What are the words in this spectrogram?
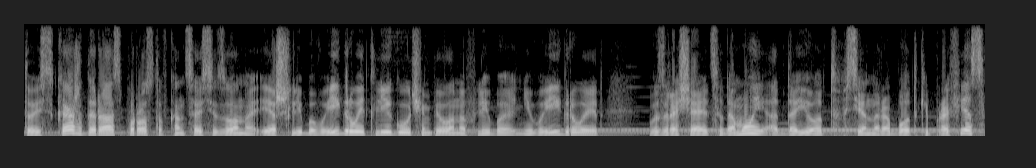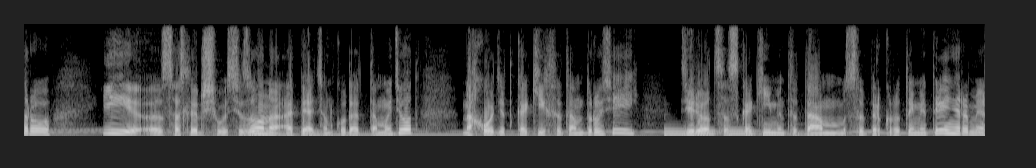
То есть каждый раз просто в конце сезона Эш либо выигрывает Лигу чемпионов, либо не выигрывает, возвращается домой, отдает все наработки профессору, и э, со следующего сезона опять он куда-то там идет, находит каких-то там друзей, дерется с какими-то там суперкрутыми тренерами,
